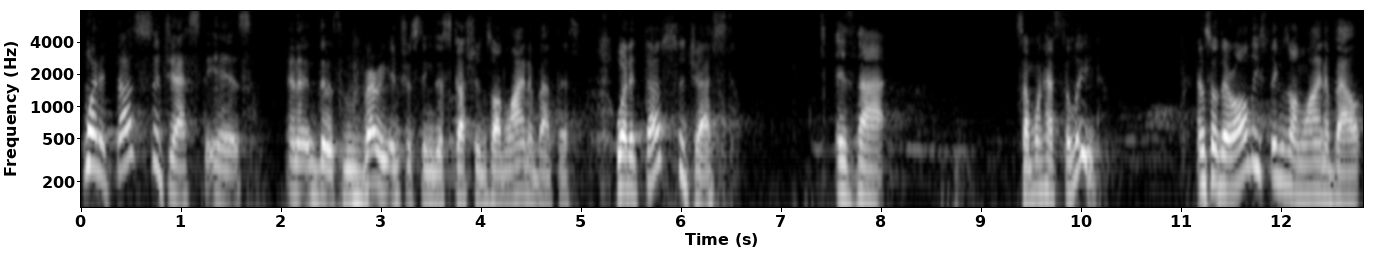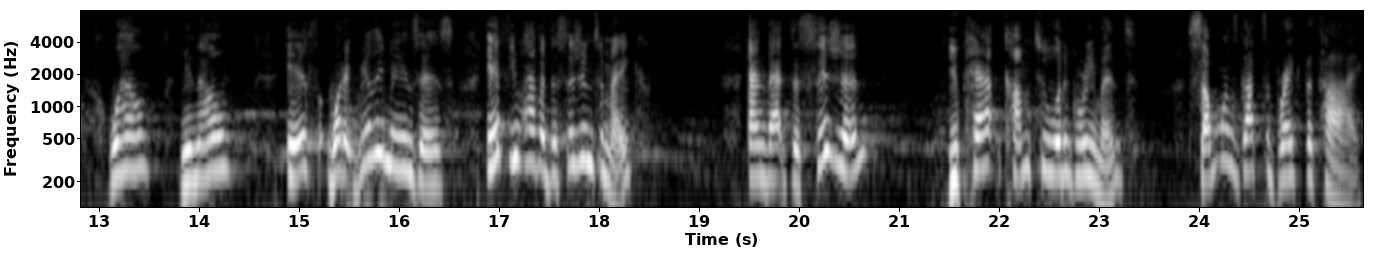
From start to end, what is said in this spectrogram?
What it does suggest is, and there's some very interesting discussions online about this, what it does suggest is that someone has to lead. And so there are all these things online about, well, you know, if what it really means is if you have a decision to make and that decision you can't come to an agreement, someone's got to break the tie,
